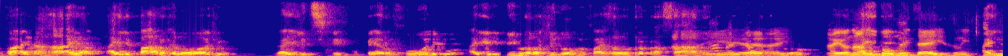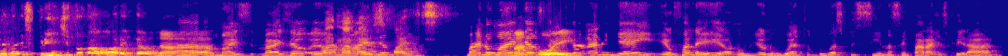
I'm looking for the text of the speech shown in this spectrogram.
vai na raia, aí ele para o relógio, Aí ele recupera o fôlego, aí ele liga o relógio de novo, faz a outra abraçada. Aí, aí, aí, aí eu nado para 1,10, 1,15. Aí dá sprint toda hora, então. Não, mas, mas eu, eu mas, mas, mas, mas não há intenção de enganar ninguém. Eu falei, eu não, eu não aguento duas piscinas sem parar respirar.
